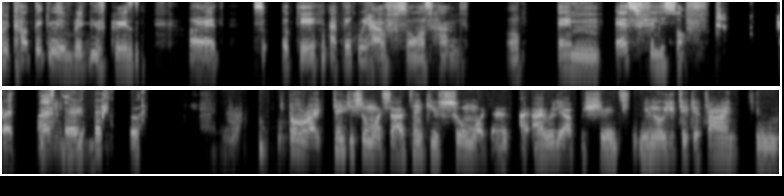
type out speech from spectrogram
without taking a break. This is crazy. All right. So okay, I think we have someone's hand up. Um S Philosoph. Right. Eh, eh, nice eh. all right. Thank you so much, sir. Thank you so much. And I, I really appreciate, you know, you take your time to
